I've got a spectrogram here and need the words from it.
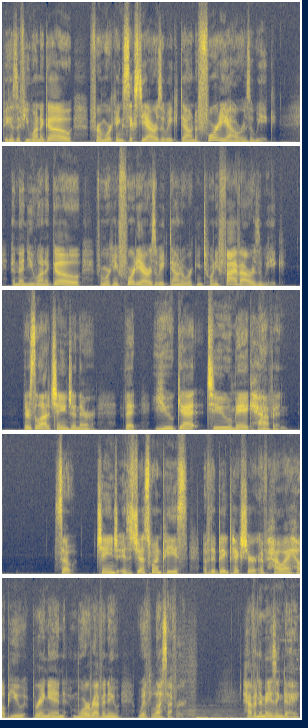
Because if you want to go from working 60 hours a week down to 40 hours a week, and then you want to go from working 40 hours a week down to working 25 hours a week, there's a lot of change in there that you get to make happen. So, change is just one piece of the big picture of how I help you bring in more revenue with less effort. Have an amazing day,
